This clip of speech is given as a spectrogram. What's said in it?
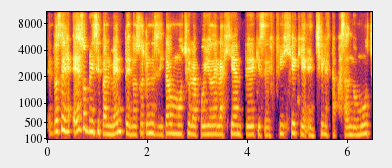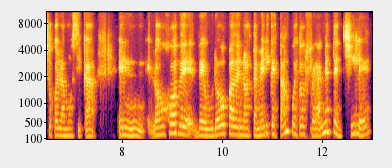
Entonces, eso principalmente, nosotros necesitamos mucho el apoyo de la gente, que se fije que en Chile está pasando mucho con la música. En, los ojos de, de Europa, de Norteamérica, están puestos realmente en Chile,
